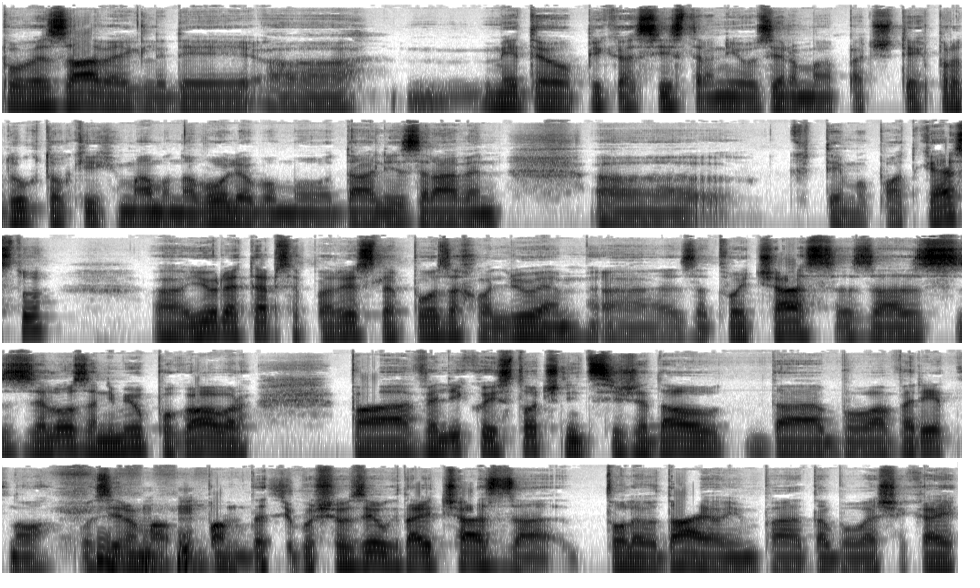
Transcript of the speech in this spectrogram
povezave glede uh, meteo.si strani oziroma pač teh produktov, ki jih imamo na voljo, bomo dali zraven uh, k temu podkastu. Uh, Jure, tebi se pa res lepo zahvaljujem uh, za tvoj čas, za zelo zanimiv pogovor. Pa veliko istočnic si že dal, da bo verjetno, oziroma upam, da si bo še vzel kdaj čas za tole oddajo in pa da bo še kaj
